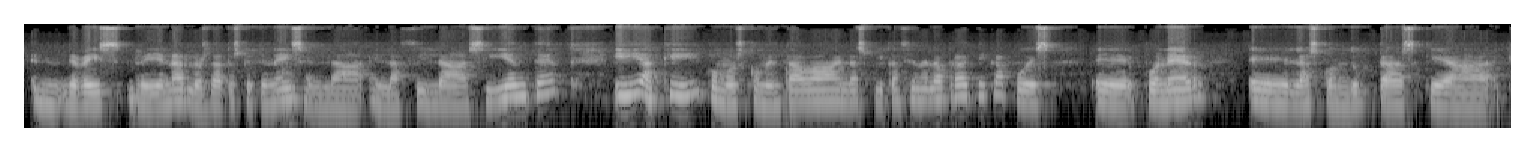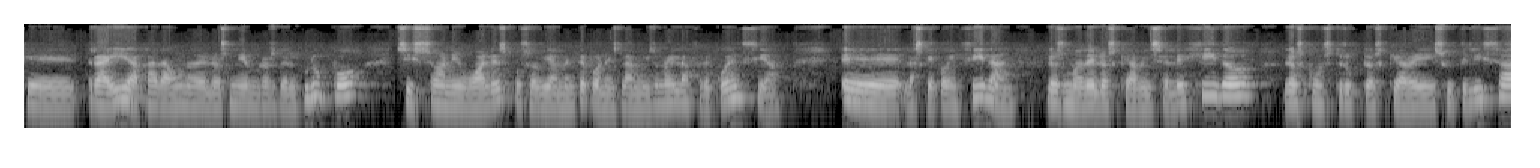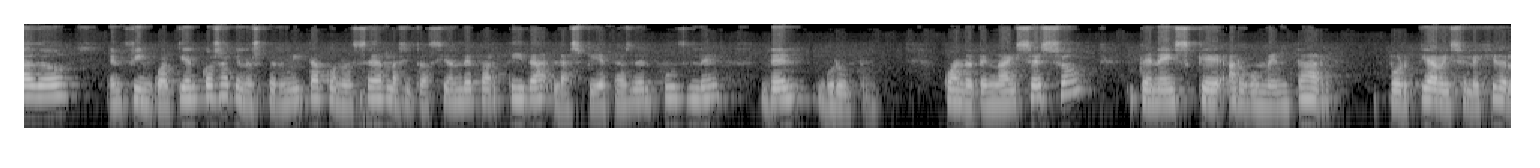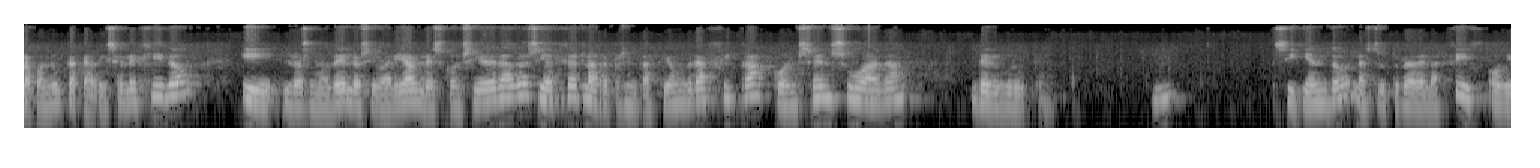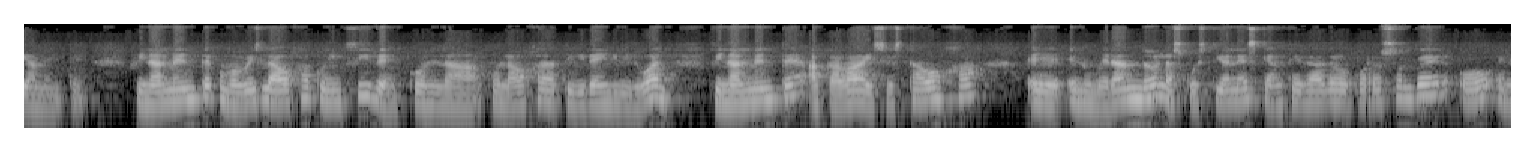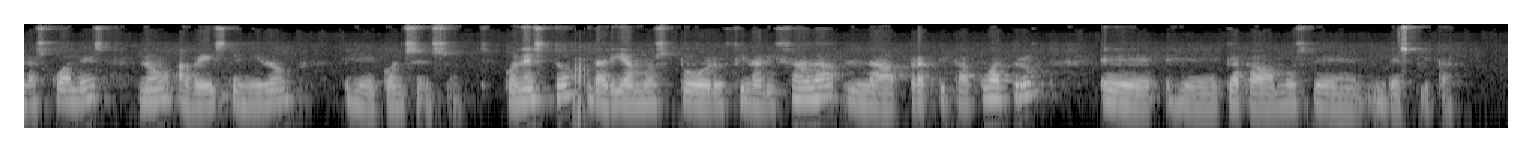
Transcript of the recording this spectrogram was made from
Debéis rellenar los datos que tenéis en la, en la fila siguiente y aquí, como os comentaba en la explicación de la práctica, pues eh, poner eh, las conductas que, traía cada uno de los miembros del grupo. Si son iguales, pues obviamente ponéis la misma y la frecuencia. Eh, las que coincidan, los modelos que habéis elegido, los constructos que habéis utilizado, en fin, cualquier cosa que nos permita conocer la situación de partida, las piezas del puzzle del grupo. Cuando tengáis eso, tenéis que argumentar por qué habéis elegido la conducta que habéis elegido y los modelos y variables considerados y hacer la representación gráfica consensuada del grupo, siguiendo la estructura de la CIF, obviamente. Finalmente, como veis, la hoja coincide con la, con la hoja de actividad individual. Finalmente, acabáis esta hoja eh, enumerando las cuestiones que han quedado por resolver o en las cuales no habéis tenido eh, consenso. Con esto daríamos por finalizada la práctica 4 eh, que acabamos de explicar.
